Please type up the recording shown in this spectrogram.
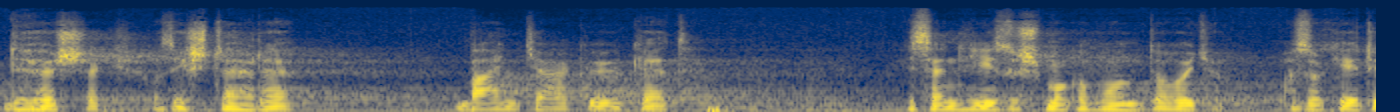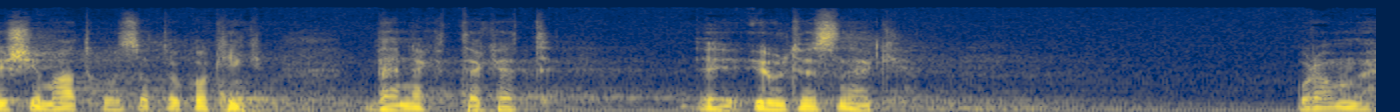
dühösek az Istenre, bántják őket, hiszen Jézus maga mondta, hogy azokért is imádkozzatok, akik benneteket üldöznek. Uram,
